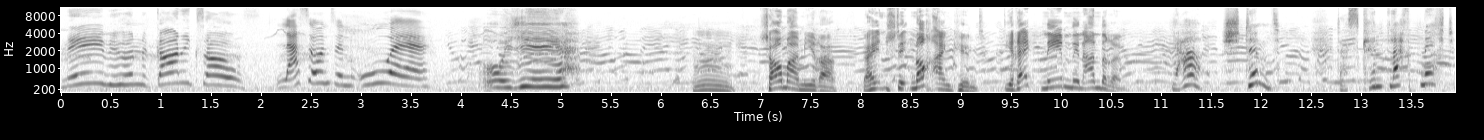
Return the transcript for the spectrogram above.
Nee, wir hören mit gar nichts auf. Lass uns in Ruhe. Oh je. Schau mal, Mira. Da hinten steht noch ein Kind. Direkt neben den anderen. Ja, stimmt. Das Kind lacht nicht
